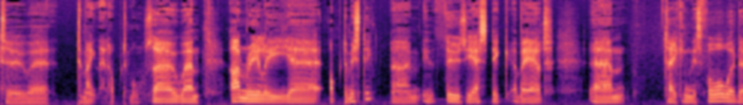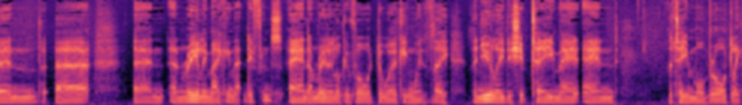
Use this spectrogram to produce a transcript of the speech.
to uh, to make that optimal. So um, I'm really uh, optimistic. I'm enthusiastic about um, taking this forward and uh, and and really making that difference. And I'm really looking forward to working with the the new leadership team and, and the team more broadly.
